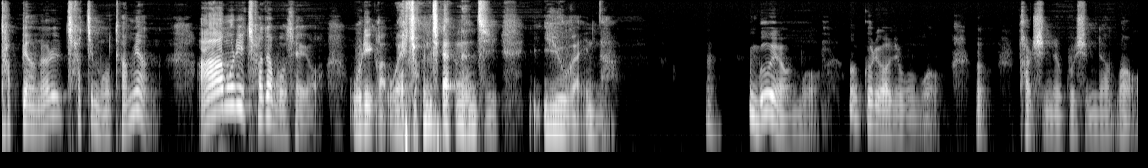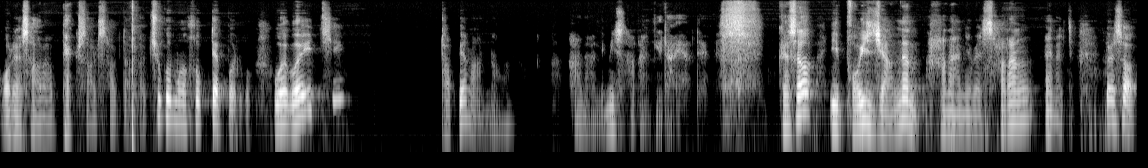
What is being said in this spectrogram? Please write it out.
답변을 찾지 못하면 아무리 찾아보세요. 우리가 왜 존재하는지 이유가 있나? 뭐예요, 뭐. 어, 그래가지고, 뭐, 80년, 어, 90년, 뭐, 오래 살아, 100살 살다가 죽으면 흑대 버리고, 왜, 왜 있지? 답변 안 나와. 하나님이 사랑이라 해야 돼. 그래서 이 보이지 않는 하나님의 사랑 에너지. 그래서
